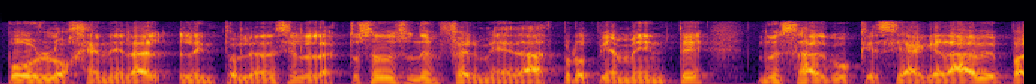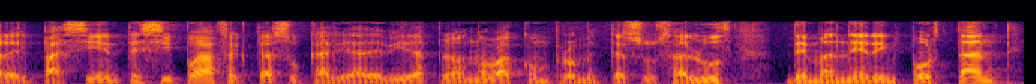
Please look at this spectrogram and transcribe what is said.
Por lo general, la intolerancia a la lactosa no es una enfermedad propiamente, no es algo que sea grave para el paciente, sí puede afectar su calidad de vida, pero no va a comprometer su salud de manera importante.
